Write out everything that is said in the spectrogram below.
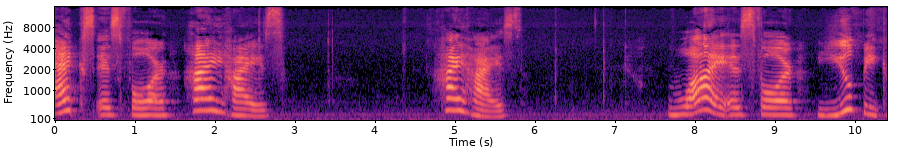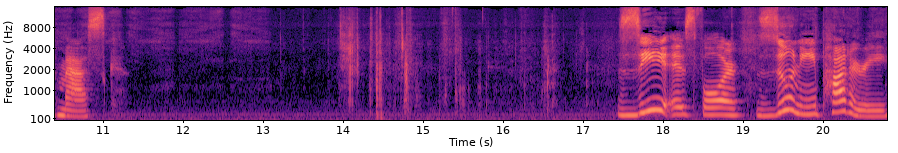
X is for high highs. High highs. Y is for Yupik mask. Z is for Zuni pottery.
